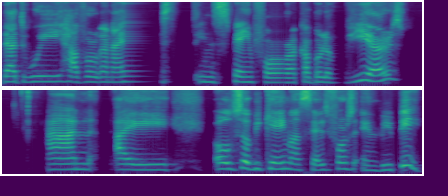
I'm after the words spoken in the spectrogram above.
that we have organized in Spain for a couple of years. And I also became a Salesforce MVP.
